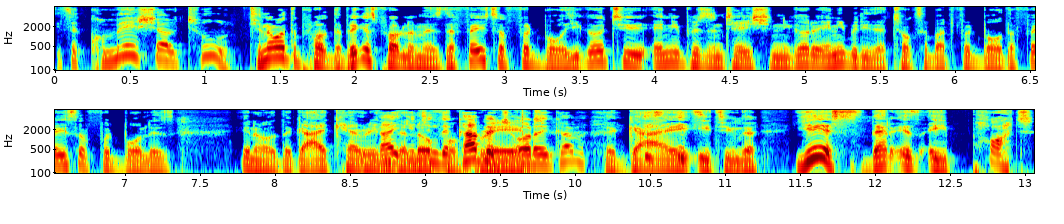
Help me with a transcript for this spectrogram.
It's a commercial tool. Do you know what the pro- the biggest problem is? The face of football. You go to any presentation, you go to anybody that talks about football. The face of football is, you know, the guy carrying guy the loaf the of cabbage bread, or the cab- the guy it's- eating the. Yes, that is a part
